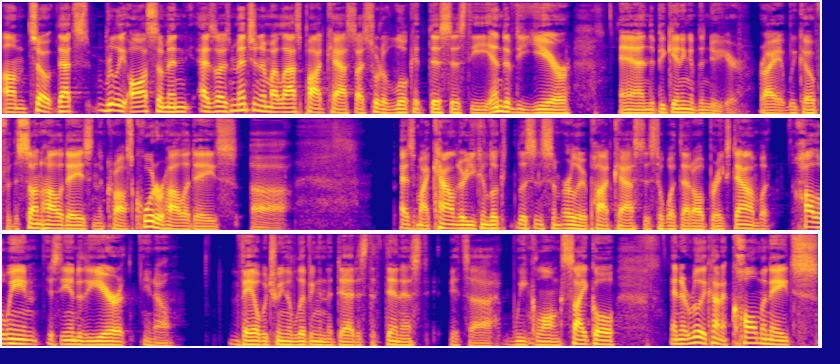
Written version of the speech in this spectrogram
Um, so that's really awesome. And as I was mentioned in my last podcast, I sort of look at this as the end of the year and the beginning of the new year, right? We go for the sun holidays and the cross quarter holidays. Uh, as my calendar, you can look listen to some earlier podcasts as to what that all breaks down. But Halloween is the end of the year. You know, veil between the living and the dead is the thinnest. It's a week long cycle, and it really kind of culminates.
